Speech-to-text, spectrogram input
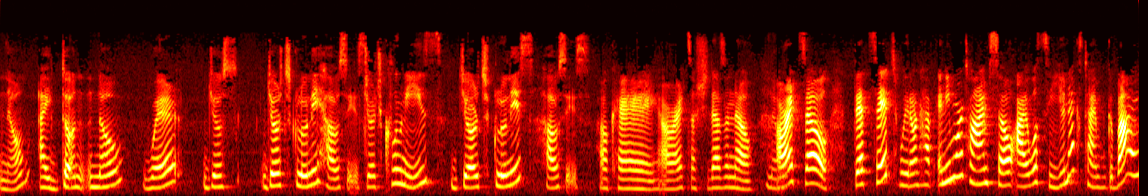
No, I don't know where George, George Clooney house is. George Clooney's. George Clooney's house is. Okay, all right, so she doesn't know. No. All right, so That's it. We don't have any more time, so I will see you next time. Goodbye.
